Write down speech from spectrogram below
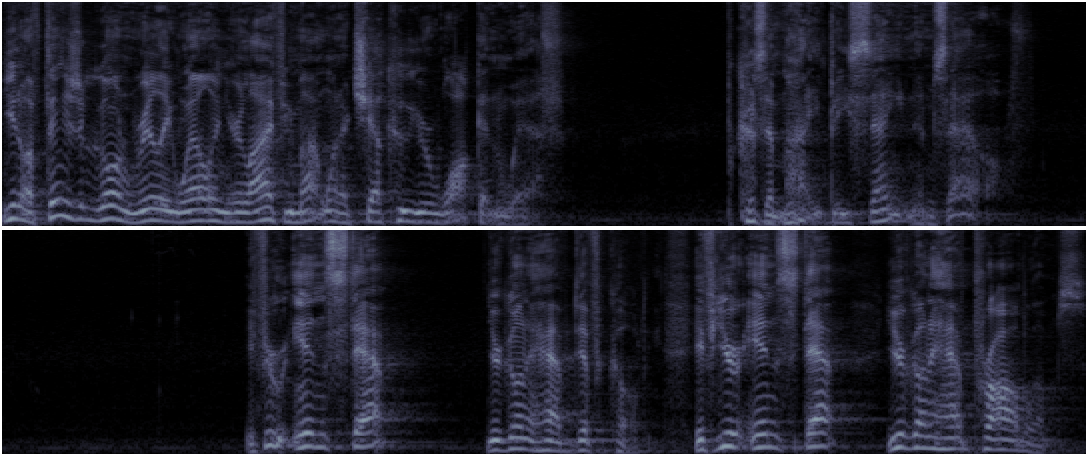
You know, if things are going really well in your life, you might want to check who you're walking with because it might be Satan himself. If you're in step, you're going to have difficulty. If you're in step, you're going to have problems.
